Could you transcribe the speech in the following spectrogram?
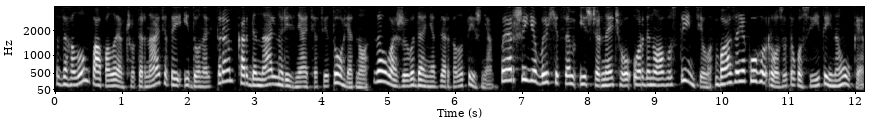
Загалом папа Лев XIV і Дональд Трамп кардинально різняться світоглядно, зауважує видання дзеркало тижня. Перший є вихідцем із чернечого ордену августинців, база якого розвиток освіти і науки.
